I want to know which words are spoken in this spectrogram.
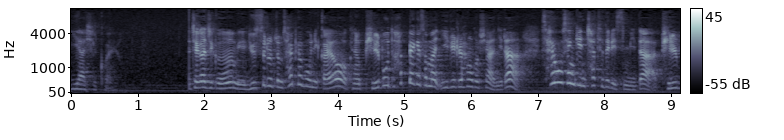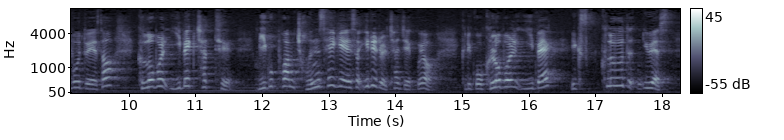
이해하실 거예요. 제가 지금 이 뉴스를 좀 살펴보니까요. 그냥 빌보드 핫백에서만 1위를 한 것이 아니라 새로 생긴 차트들이 있습니다. 빌보드에서 글로벌 200 차트, 미국 포함 전 세계에서 1위를 차지했고요. 그리고 글로벌 200 exclude US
